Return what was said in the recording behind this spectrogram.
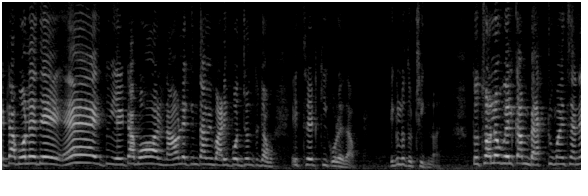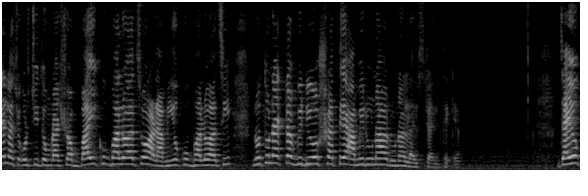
এটা বলে দে, এই তুই এটা বল না হলে কিন্তু আমি বাড়ি পর্যন্ত যাব। এই থ্রেড কি করে দাও? এগুলো তো ঠিক নয়। তো চলো welcome back to my channel আশা করছি তোমরা সবাই খুব ভালো আছো, আর আমিও খুব ভালো আছি। নতুন একটা ভিডিওর সাথে আমি রুনা রুনা লাইফস্টাইল থেকে। যাই হোক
